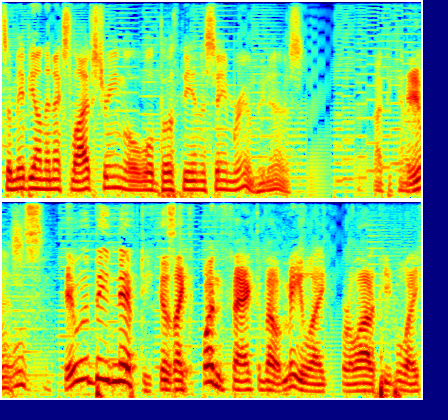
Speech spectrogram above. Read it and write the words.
so maybe on the next live stream, we'll, we'll both be in the same room. Who knows? Might be kind It of nice. was. It would be nifty because, like, fun fact about me, like, for a lot of people, like,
